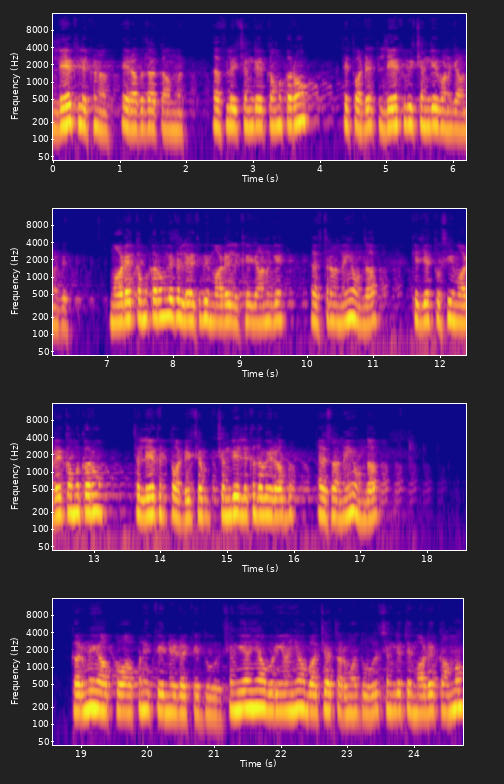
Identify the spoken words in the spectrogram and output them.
ਲੇਖ ਲਿਖਣਾ ਇਹ ਰੱਬ ਦਾ ਕੰਮ ਹੈ। ਇਸ ਲਈ ਚੰਗੇ ਕੰਮ ਕਰੋ ਤੇ ਤੁਹਾਡੇ ਲੇਖ ਵੀ ਚੰਗੇ ਬਣ ਜਾਣਗੇ। ਮਾੜੇ ਕੰਮ ਕਰੋਗੇ ਤੇ ਲੇਖ ਵੀ ਮਾੜੇ ਲਿਖੇ ਜਾਣਗੇ। ਇਸ ਤਰ੍ਹਾਂ ਨਹੀਂ ਹੁੰਦਾ ਕਿ ਜੇ ਤੁਸੀਂ ਮਾੜੇ ਕੰਮ ਕਰੋ ਤੇ ਲੇਖ ਤੁਹਾਡੇ ਚੰਗੇ ਲਿਖ ਦਵੇ ਰੱਬ। ਐਸਾ ਨਹੀਂ ਹੁੰਦਾ। ਕਰਮੀ ਆਪੋ ਆਪਣੇ ਕੇ ਨੇੜੇ ਕੇ ਦੂਰ। ਚੰਗਿਆਈਆਂ ਬੁਰੀਆਈਆਂ ਵਾਚੇ ਧਰਮ ਹਦੂਰ ਚੰਗੇ ਤੇ ਮਾੜੇ ਕੰਮ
